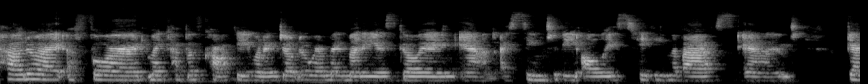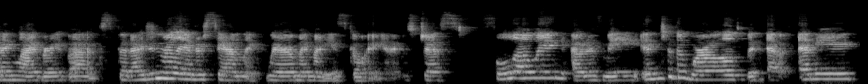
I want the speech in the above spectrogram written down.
how do I afford my cup of coffee when I don't know where my money is going and I seem to be always taking the bus and getting library books, but I didn't really understand like where my money is going and it was just flowing out of me into the world without any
